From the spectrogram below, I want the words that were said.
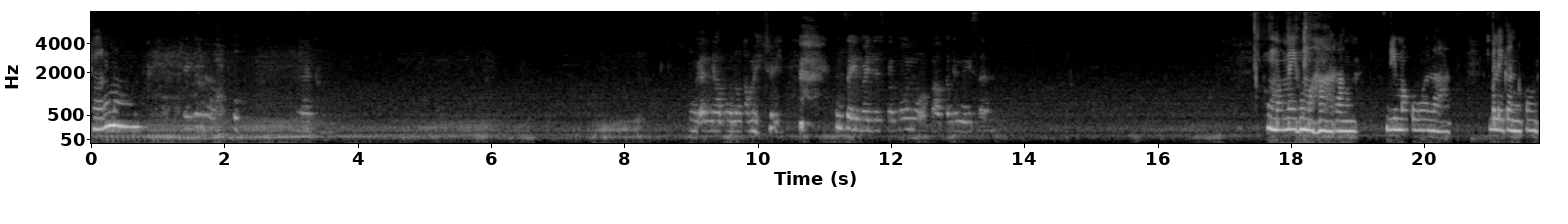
Sorry, ma'am. Sige na. Yan. Ang gaan nga po ng kamay niyo eh. Sa Diyos ka po, yung. Huma, may humaharang. Hindi makuha lahat. Balikan ko.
